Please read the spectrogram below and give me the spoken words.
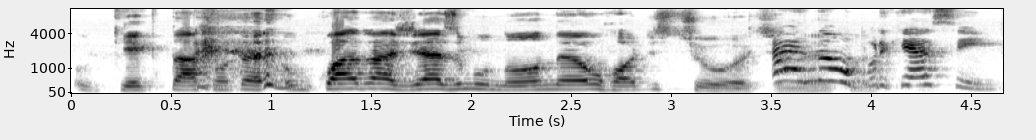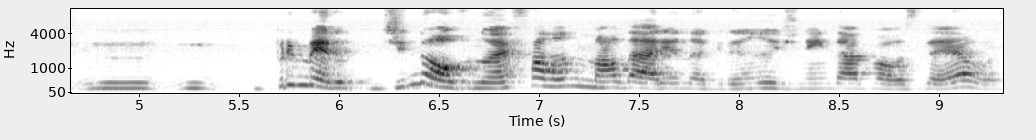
o que que tá acontecendo? O 49 é o Rod Stewart, né? Não, porque assim, primeiro, de novo, não é falando mal da Ariana Grande nem da voz dela,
